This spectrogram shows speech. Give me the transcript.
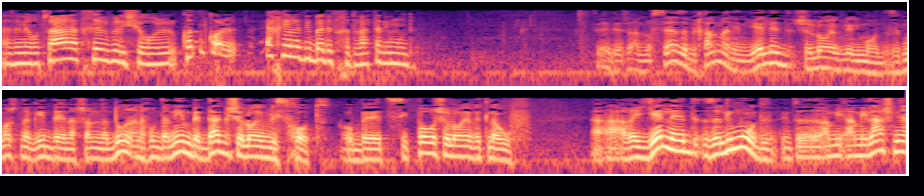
אז אני רוצה להתחיל ולשאול, קודם כל, איך ילד איבד את חדוות הלימוד? הנושא הזה בכלל מעניין, ילד שלא אוהב ללמוד. זה כמו שנגיד, אה, עכשיו נדון, אנחנו דנים בדג שלא אוהב לשחות, או בציפור שלא אוהבת לעוף. הרי ילד זה לימוד. המילה השנייה,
